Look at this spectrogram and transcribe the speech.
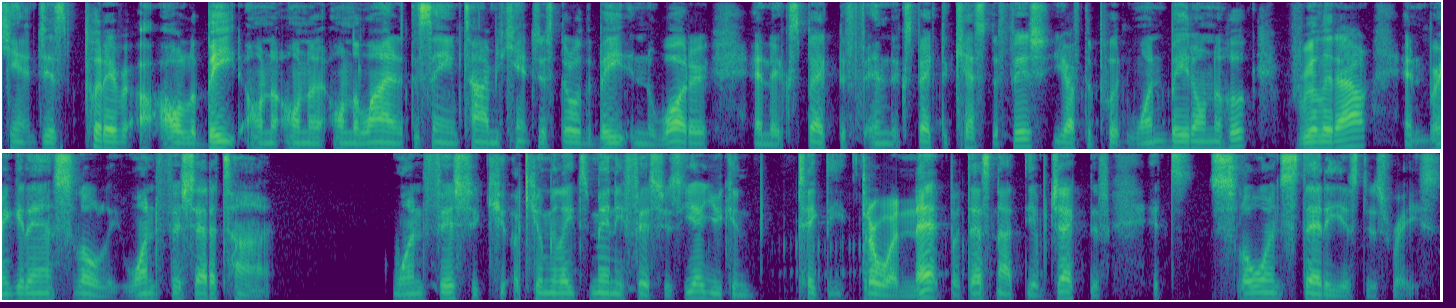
Can't just put every, all the bait on the on the on the line at the same time. You can't just throw the bait in the water and expect to and expect to catch the fish. You have to put one bait on the hook, reel it out, and bring it in slowly, one fish at a time. One fish accumulates many fishes. Yeah, you can take the throw a net, but that's not the objective. It's slow and steady is this race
